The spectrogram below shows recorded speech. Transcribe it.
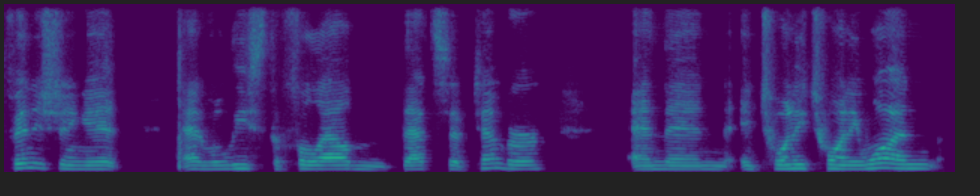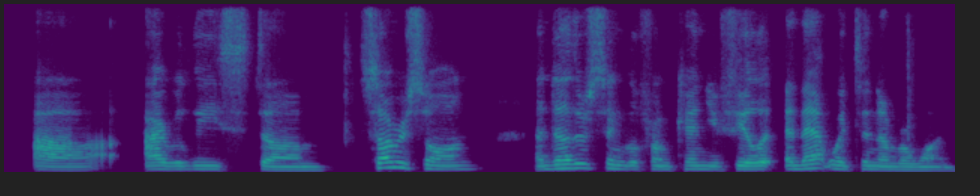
finishing it and released the full album that September. And then in 2021, uh, I released um, Summer Song, another single from Can You Feel It, and that went to number one.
